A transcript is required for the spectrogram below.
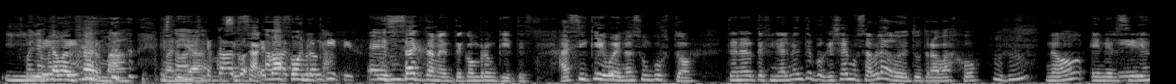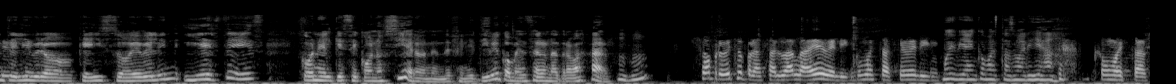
Y estaba María. enferma, Estaba María. enferma, Estaba, con, estaba bronquitis. Exactamente, con bronquitis. Así que bueno, es un gusto tenerte finalmente porque ya hemos hablado de tu trabajo. ¿no? En el Sí, siguiente sí, libro que hizo Evelyn y este es con el que se conocieron en definitiva y comenzaron a trabajar. Ujú. Yo aprovecho para saludarla a Evelyn. ¿Cómo estás, Evelyn? Muy bien, ¿cómo estás, María? ¿Cómo estás?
